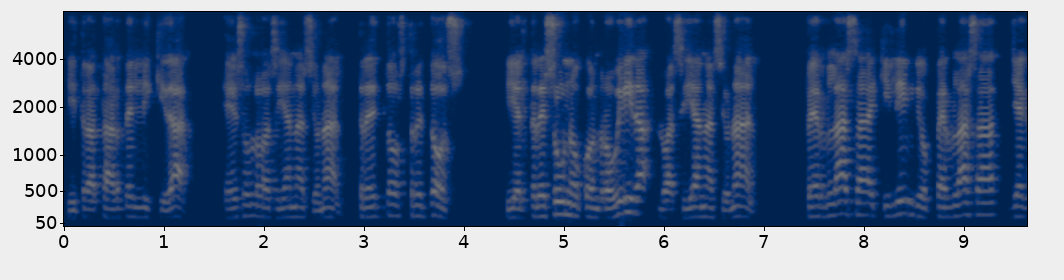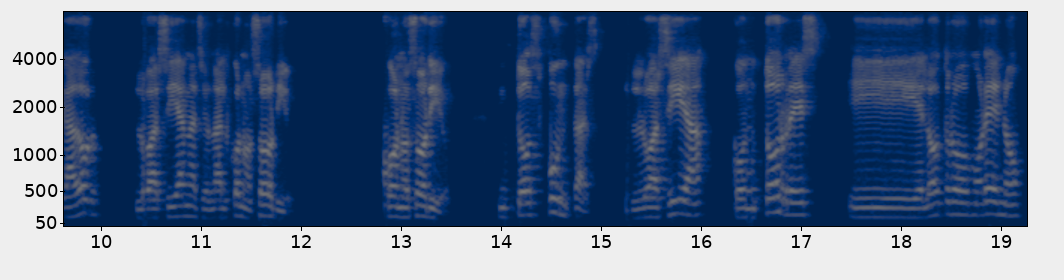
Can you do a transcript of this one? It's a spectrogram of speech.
y tratar de liquidar. Eso lo hacía Nacional, 3-2-3-2. Y el 3-1 con Rovira lo hacía Nacional. Perlaza equilibrio, Perlaza llegador, lo hacía Nacional con Osorio. Con Osorio. Dos puntas, lo hacía con Torres y el otro Moreno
